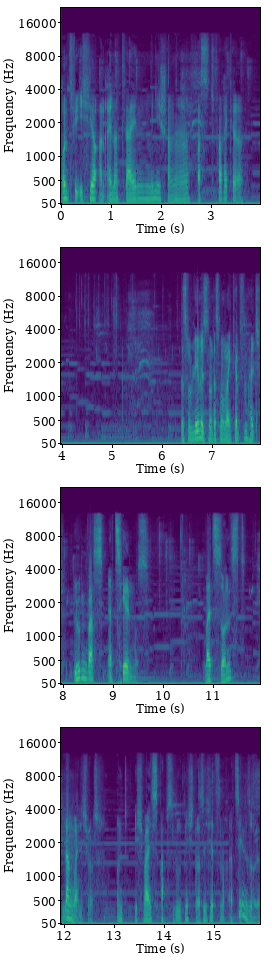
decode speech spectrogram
Und wie ich hier an einer kleinen Minischlange fast verrecke. Das Problem ist nur, dass man beim Kämpfen halt irgendwas erzählen muss. Weil es sonst langweilig wird. Und ich weiß absolut nicht, was ich jetzt noch erzählen soll.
